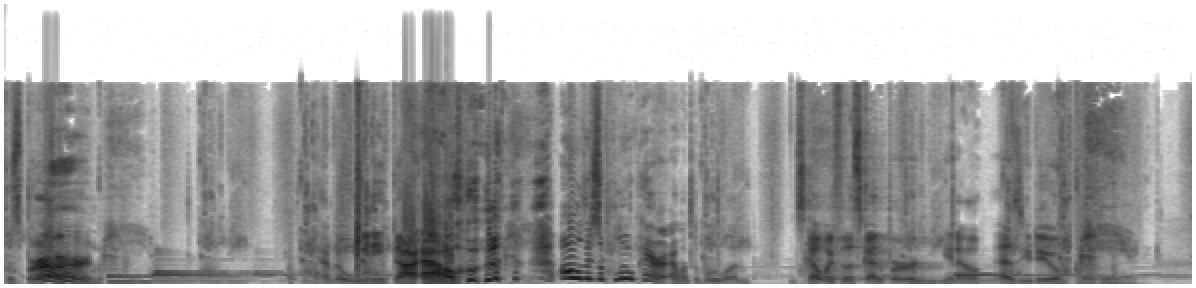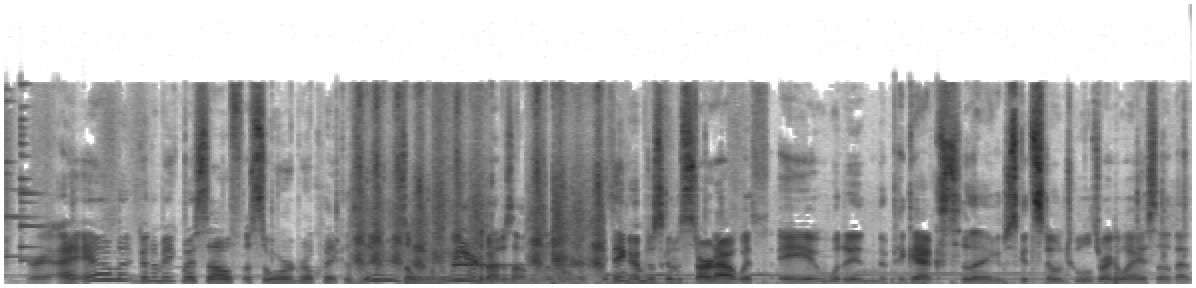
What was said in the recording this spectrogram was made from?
Just burn! I'm no weenie. Die. Ow! oh, there's a blue parrot. I want the blue one. Just gotta wait for this guy to burn, you know, as you do. Alright, I am gonna make myself a sword real quick because there's a weird amount of zombies over here. I think I'm just gonna start out with a wooden pickaxe so that I can just get stone tools right away so that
